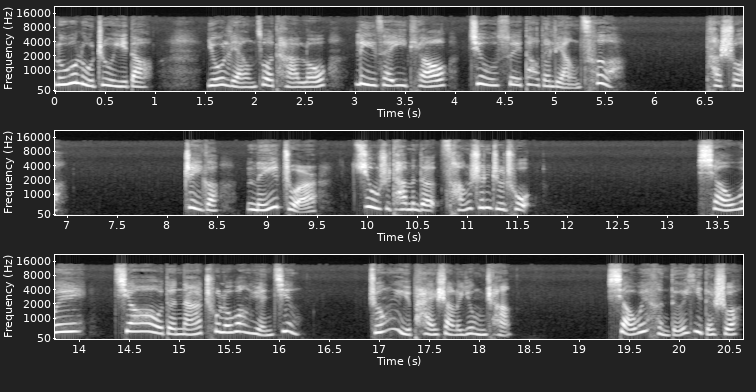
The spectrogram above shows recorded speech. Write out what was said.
鲁鲁注意到，有两座塔楼立在一条旧隧道的两侧。他说：“这个没准儿就是他们的藏身之处。小薇骄傲的拿出了望远镜，终于派上了用场。小薇很得意地说：“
